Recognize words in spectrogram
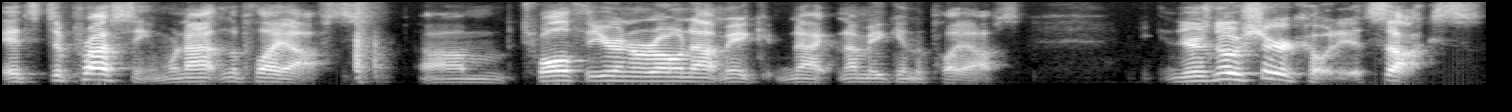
it's depressing. We're not in the playoffs. Um, 12th year in a row, not making not, not making the playoffs. There's no sugarcoating. It sucks.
